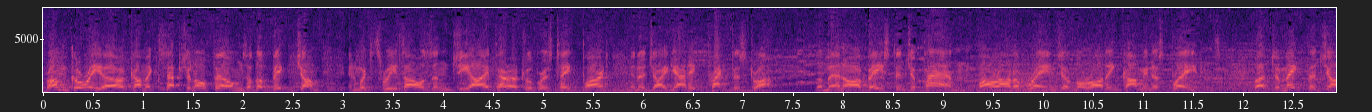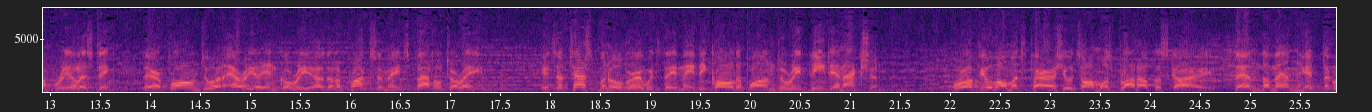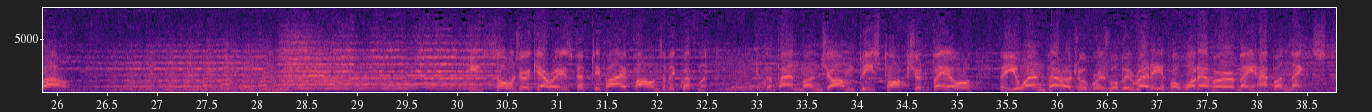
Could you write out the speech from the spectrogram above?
From Korea come exceptional films of the big jump, in which 3,000 GI paratroopers take part in a gigantic practice drop. The men are based in Japan, far out of range of marauding communist planes. But to make the jump realistic, they're flown to an area in Korea that approximates battle terrain. It's a test maneuver which they may be called upon to repeat in action. For a few moments, parachutes almost blot out the sky. Then the men hit the ground. Each soldier carries 55 pounds of equipment. If the Panmunjom peace talk should fail, the UN paratroopers will be ready for whatever may happen next.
